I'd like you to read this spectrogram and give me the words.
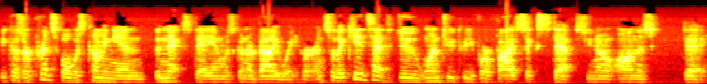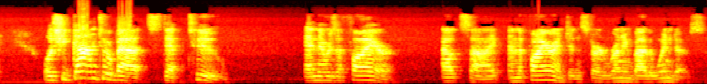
because her principal was coming in the next day and was going to evaluate her. And so the kids had to do one, two, three, four, five, six steps, you know, on this day. Well, she'd gotten to about step two, and there was a fire outside, and the fire engine started running by the windows.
